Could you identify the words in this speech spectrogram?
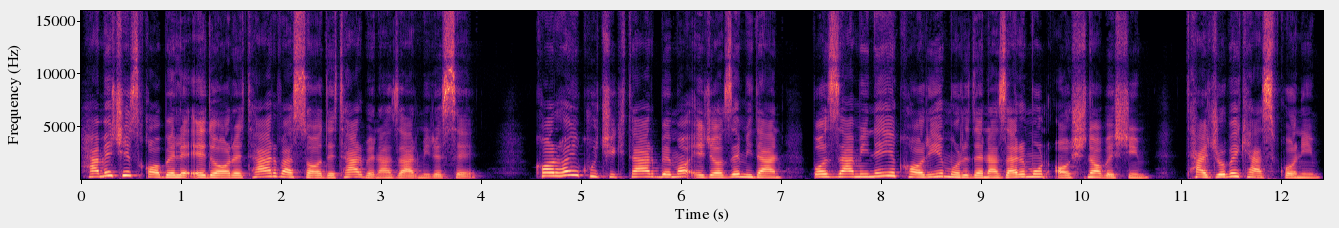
همه چیز قابل اداره تر و ساده تر به نظر می‌رسه. کارهای کوچیکتر به ما اجازه میدن با زمینه کاری مورد نظرمون آشنا بشیم، تجربه کسب کنیم،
